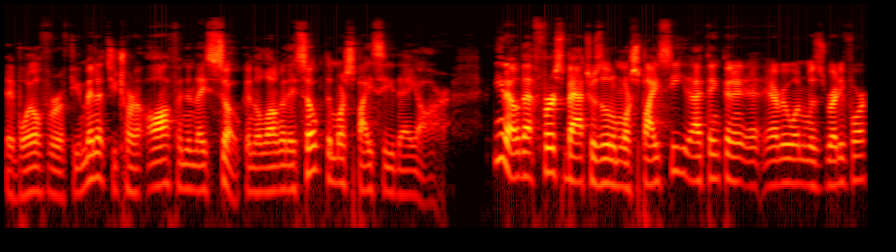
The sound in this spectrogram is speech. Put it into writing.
They boil for a few minutes. You turn it off, and then they soak. And the longer they soak, the more spicy they are. You know, that first batch was a little more spicy, I think, than everyone was ready for.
